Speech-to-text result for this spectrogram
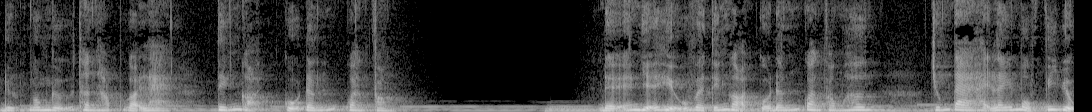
được ngôn ngữ thần học gọi là tiếng gọi của đấng quan phòng. Để dễ hiểu về tiếng gọi của đấng quan phòng hơn, chúng ta hãy lấy một ví dụ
